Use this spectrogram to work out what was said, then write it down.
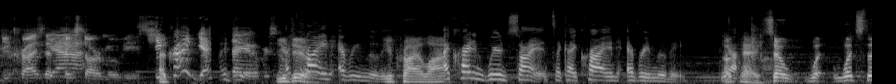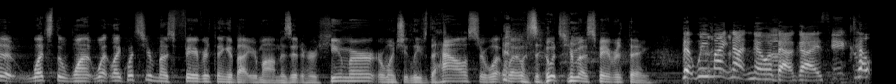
He cries at Yeah. Pixar movies. She I- cried yesterday over You do. I cry in every movie. You cry a lot. I cried in Weird Science. Like I cry in every movie. Yeah. Okay, so what, what's the what's the one what like what's your most favorite thing about your mom? Is it her humor, or when she leaves the house, or what? What's, what's your most favorite thing? That we might not know about, guys. Tell.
